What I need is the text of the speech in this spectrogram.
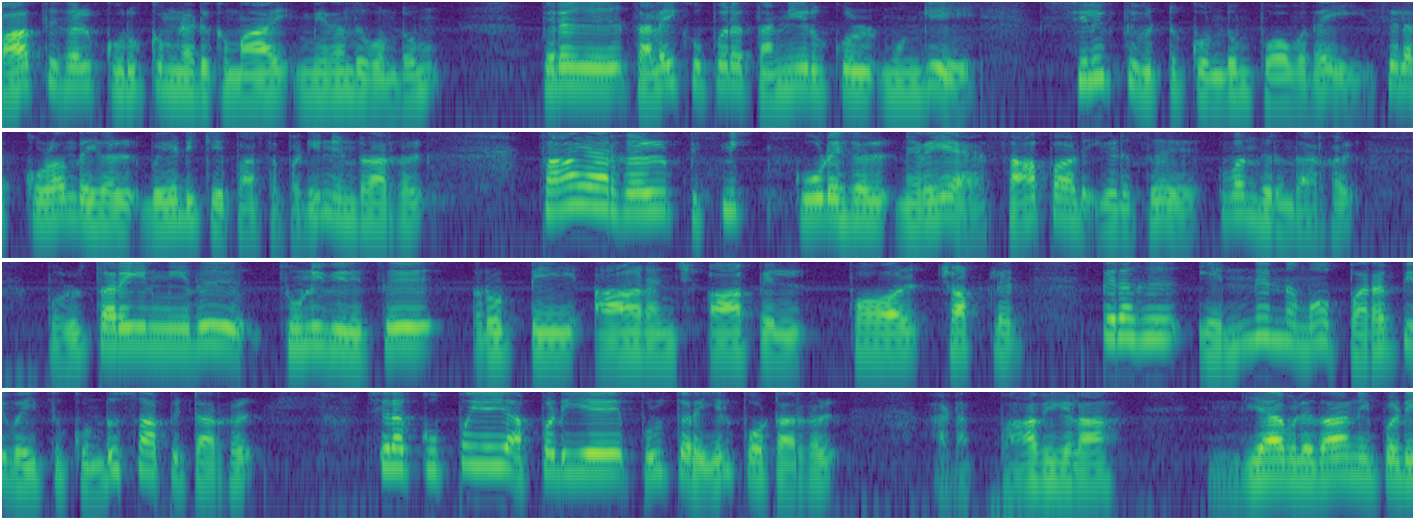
வாத்துகள் குறுக்கும் நெடுக்குமாய் மிதந்து கொண்டும் பிறகு தலைக்குப்புற தண்ணீருக்குள் முங்கி சிலிர்த்து விட்டு கொண்டும் போவதை சில குழந்தைகள் வேடிக்கை பார்த்தபடி நின்றார்கள். தாயார்கள் பிக்னிக் கூடைகள் நிறைய சாப்பாடு எடுத்து வந்திருந்தார்கள். புல்தரையின் மீது துணி விரித்து ரொட்டி ஆரஞ்சு ஆப்பிள் பால் சாக்லேட் பிறகு என்னென்னமோ பரப்பி வைத்துக்கொண்டு சாப்பிட்டார்கள். சில குப்பையை அப்படியே புல்தரையில் போட்டார்கள். அட பாவிகளா இந்தியாவில் தான் இப்படி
